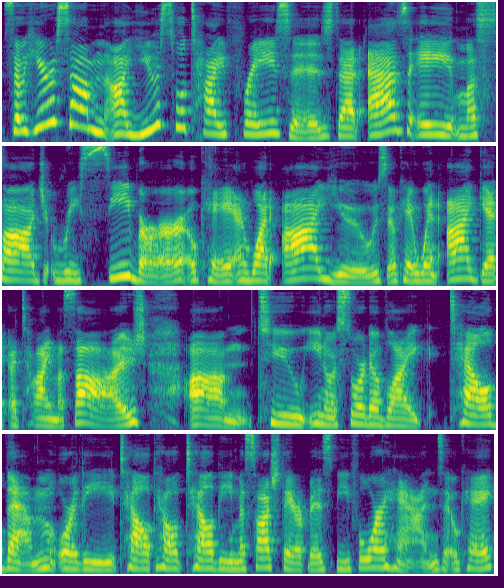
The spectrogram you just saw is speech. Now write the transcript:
So here's some uh, useful Thai phrases that as a massage receiver, okay, and what I use, okay, when I get a Thai massage um, to, you know, sort of like tell them or the tell tell tell the massage therapist beforehand okay?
